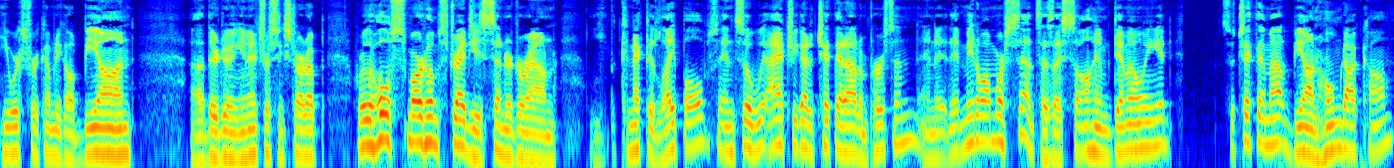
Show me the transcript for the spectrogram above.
He works for a company called Beyond. Uh, they're doing an interesting startup where the whole smart home strategy is centered around connected light bulbs. And so we, I actually got to check that out in person, and it, it made a lot more sense as I saw him demoing it. So check them out, beyondhome.com.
